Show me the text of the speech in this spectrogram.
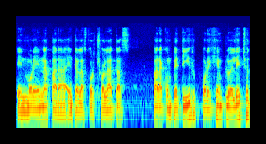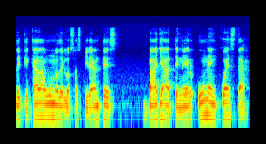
en Morena para, entre las corcholatas para competir. Por ejemplo, el hecho de que cada uno de los aspirantes vaya a tener una encuesta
